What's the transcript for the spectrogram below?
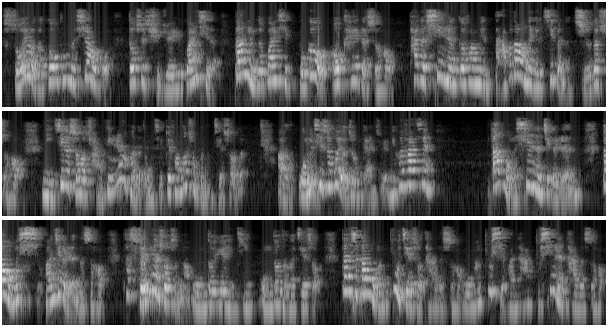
所有的沟通的效果都是取决于关系的。当你们的关系不够 OK 的时候，他的信任各方面达不到那个基本的值的时候，你这个时候传递任何的东西，对方都是不能接受的。啊，我们其实会有这种感觉，你会发现。当我们信任这个人，当我们喜欢这个人的时候，他随便说什么，我们都愿意听，我们都能够接受。但是当我们不接受他的时候，我们不喜欢他，不信任他的时候，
